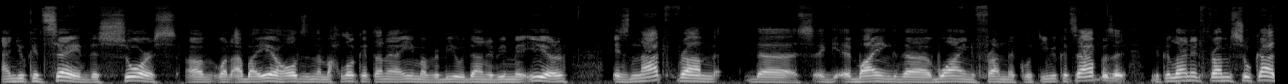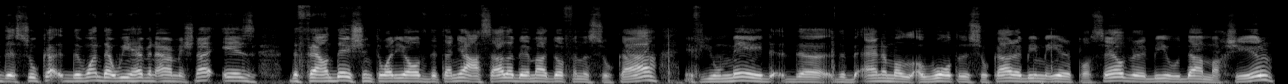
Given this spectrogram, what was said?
And you could say the source of what Abaye holds in the Mahloket Anaim of Rabbi Yehuda and Rabbi Meir is not from the uh, uh, buying the wine from the kutim. You could say opposite. You could learn it from sukkah. The sukkah, the one that we have in our Mishnah, is the foundation to what he holds the Tanya Asala in the Sukkah. If you made the, the animal a wall to the Sukkah, Rabbi Meir Posel, Rabbi Yehuda Machshir,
